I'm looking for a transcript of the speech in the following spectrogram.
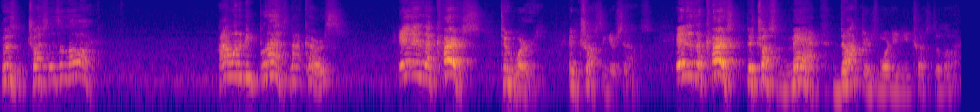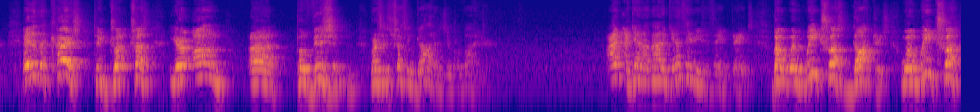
whose trust is the Lord. I want to be blessed, not cursed. It is a curse to worry and trust in yourselves. It is a curse to trust man, doctors, more than you trust the Lord. It is a curse to trust your own uh, provision versus trusting God as your provider. I'm, again, I'm not against any of these same things. But when we trust doctors, when we trust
